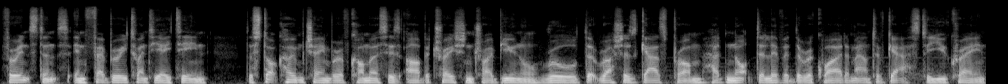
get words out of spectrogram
For instance, in February 2018, the Stockholm Chamber of Commerce's arbitration tribunal ruled that Russia's Gazprom had not delivered the required amount of gas to Ukraine,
